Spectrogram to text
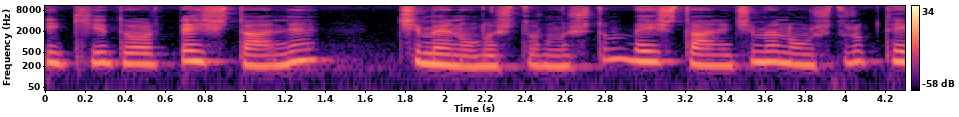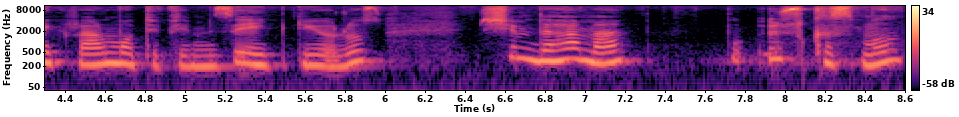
2 4 5 tane çimen oluşturmuştum. 5 tane çimen oluşturup tekrar motifimizi ekliyoruz. Şimdi hemen bu üst kısmı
